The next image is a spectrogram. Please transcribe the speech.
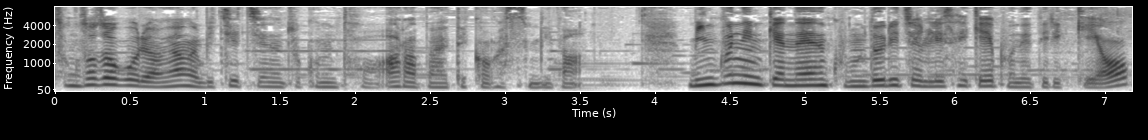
정서적으로 영향을 미칠지는 조금 더 알아봐야 될 것 같습니다. 민구님께는 곰돌이 젤리 3개 보내드릴게요.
